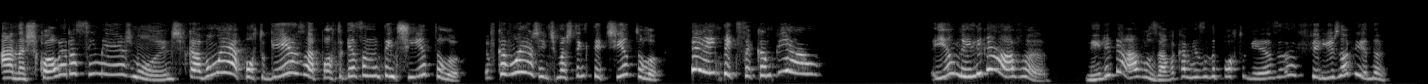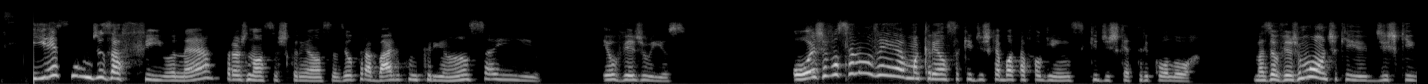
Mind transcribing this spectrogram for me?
Ah, na escola era assim mesmo. Eles ficavam, ué, portuguesa? Portuguesa não tem título. Eu ficava, ué, gente, mas tem que ter título? Tem, tem que ser campeão. E eu nem ligava. Nem ligava, usava a camisa da portuguesa feliz da vida. E esse é um desafio, né, para as nossas crianças. Eu trabalho com criança e eu vejo isso. Hoje você não vê uma criança que diz que é botafoguense, que diz que é tricolor. Mas eu vejo um monte que diz que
